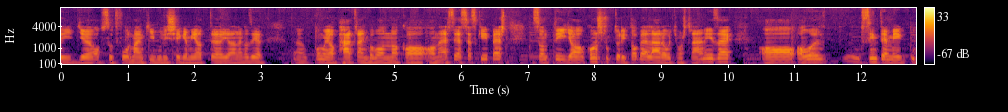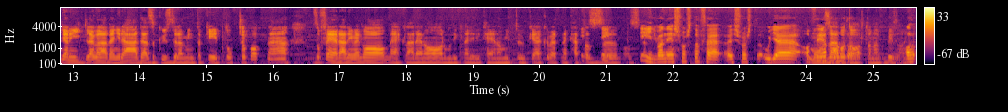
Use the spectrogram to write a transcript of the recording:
így abszolút formán kívülisége miatt jelenleg azért komolyabb hátrányban vannak a, a Mercedeshez képest, viszont így a konstruktőri tabellára, hogyha most ránézek, a, ahol szintén még ugyanígy legalább ennyire ádáz a küzdelem, mint a két top csapatnál, az a Ferrari meg a McLaren a harmadik, negyedik helyen, amit ők elkövetnek, hát az... Az így van, és most, a fel, és most ugye a félpontok, tartanak, bizony. A,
